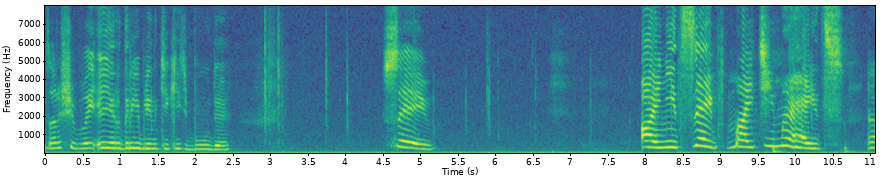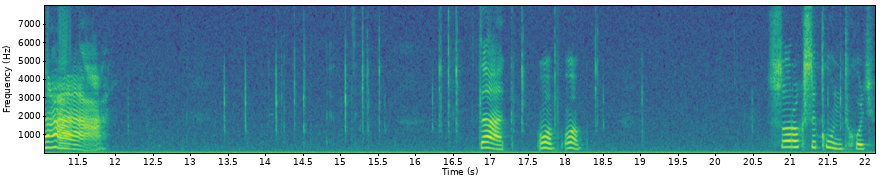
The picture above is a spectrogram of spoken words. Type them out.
Зараз ще ейрдріблінг якийсь буде. Сейв. I need save my teammates. А. Так. Оп, оп. 40 секунд хоть.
